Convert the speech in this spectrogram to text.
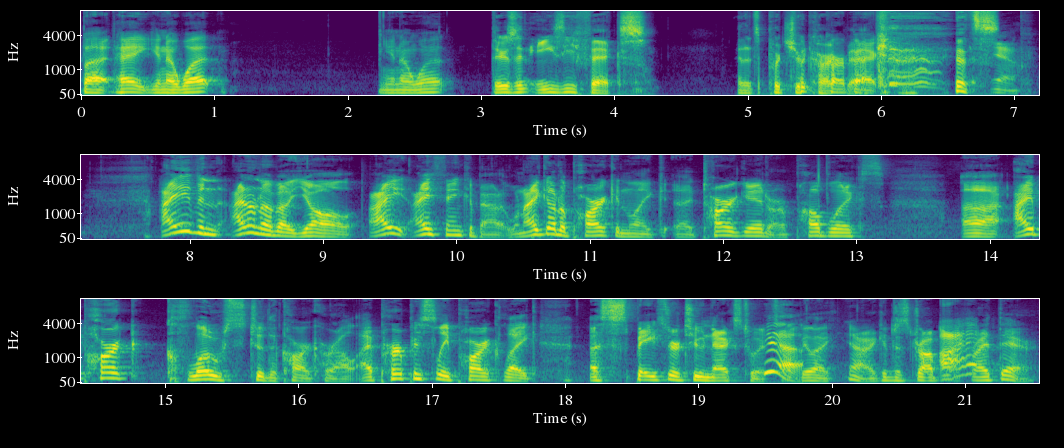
but hey, you know what? You know what? There's an easy fix, and it's put your Put your cart, cart back. it's, Yeah. I even I don't know about y'all. I I think about it when I go to park in like a Target or Publix. Uh, I park close to the car corral. I purposely park like a space or two next to it. So Yeah. I'd be like, yeah, I could just drop it I- right there.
